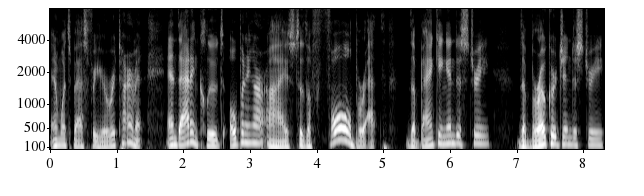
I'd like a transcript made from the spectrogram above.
and what's best for your retirement. And that includes opening our eyes to the full breadth, the banking industry, the brokerage industry,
